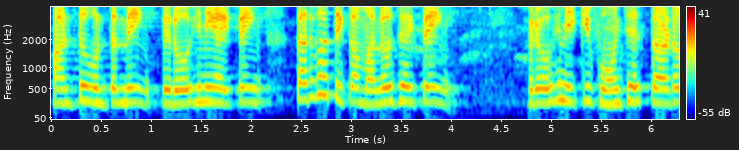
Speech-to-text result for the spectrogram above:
అంటూ ఉంటుంది రోహిణి అయితే. తర్వాత ఇక మనోజ్ అయితే రోహిణికి ఫోన్ చేస్తాడు.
